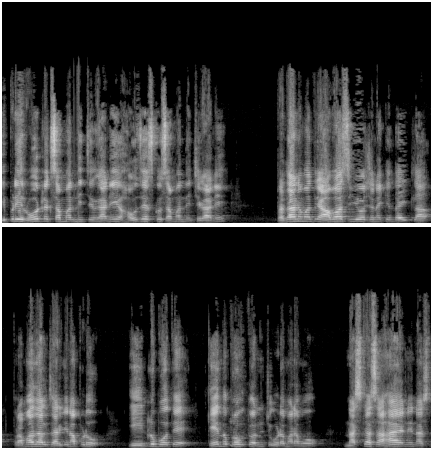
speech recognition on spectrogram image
ఇప్పుడు ఈ రోడ్లకు సంబంధించి కానీ హౌజెస్కు సంబంధించి కానీ ప్రధానమంత్రి ఆవాస్ యోజన కింద ఇట్లా ప్రమాదాలు జరిగినప్పుడు ఈ ఇండ్లు పోతే కేంద్ర ప్రభుత్వం నుంచి కూడా మనము నష్ట సహాయాన్ని నష్ట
